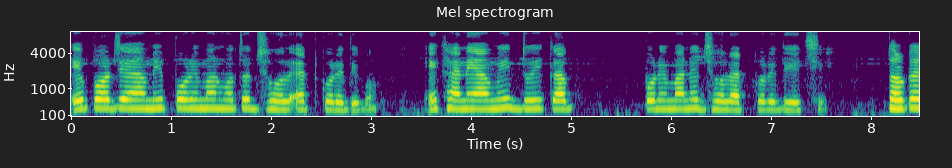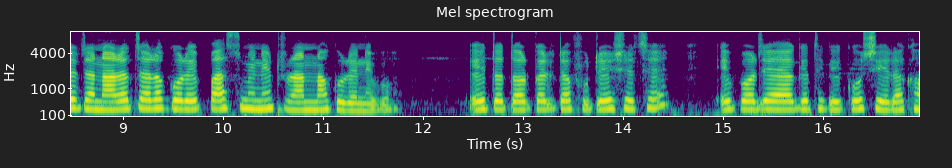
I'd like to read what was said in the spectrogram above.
এ পর্যায়ে আমি পরিমাণ মতো ঝোল অ্যাড করে দিব। এখানে আমি দুই কাপ পরিমাণে ঝোল অ্যাড করে দিয়েছি। তরকারিটা নাড়াচাড়া করে পাঁচ মিনিট রান্না করে নেব। এই তো তরকারিটা ফুটে এসেছে। এ পর্যায়ে আগে থেকে কষিয়ে রাখা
